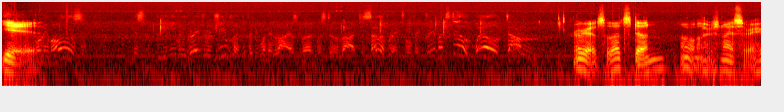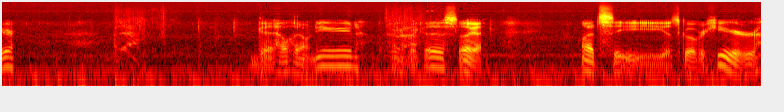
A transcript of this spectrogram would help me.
Yeah. Okay, so that's done. Oh, there's nice right here. Health I don't need. I can this. Okay. Let's see. Let's go over here.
